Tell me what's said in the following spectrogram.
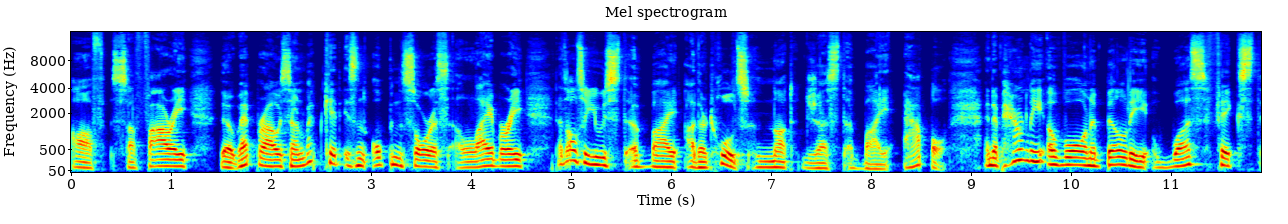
of Safari, the web browser, and WebKit is an open source library that's also used by other tools, not just by Apple. And apparently a vulnerability was fixed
